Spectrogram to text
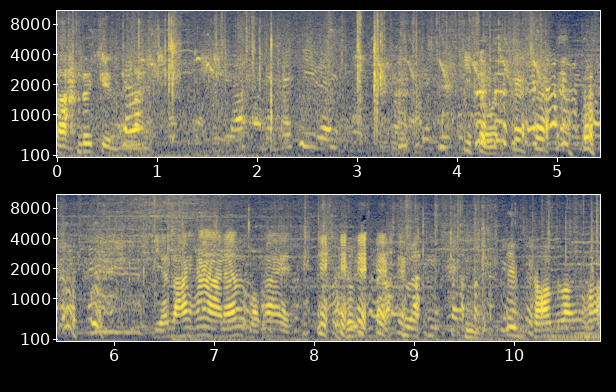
ฟ้าด้วยกลิ่นอะไรกี่สูตรเดี๋ยวล้างห้านะบอกให้ล้างห้าจิ้มสามลังห้า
